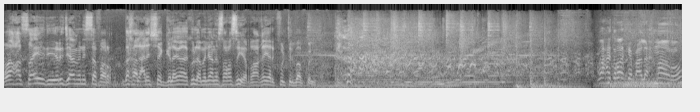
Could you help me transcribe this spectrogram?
واحد صعيدي رجع من السفر دخل على الشقة لقاها كلها مليانة صراصير راح غير قفلت الباب كله. واحد راكب على حماره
